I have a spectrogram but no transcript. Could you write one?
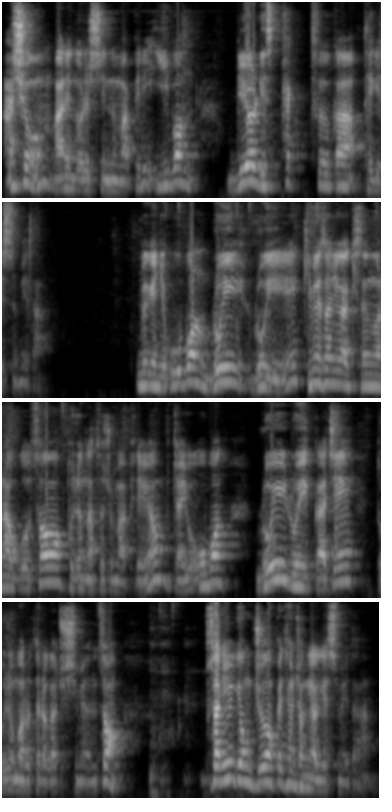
아쉬움 많이 노릴 수 있는 마필이 2번 리얼 리스펙트가 되겠습니다. 여기 이제 5번 로이 로이 김혜선이가 기승을 하고서 도전 나서줄 마필이에요. 자, 이 5번 로이 로이까지 도전마로 들어가 주시면서 부산 1경주 패턴 정리하겠습니다.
